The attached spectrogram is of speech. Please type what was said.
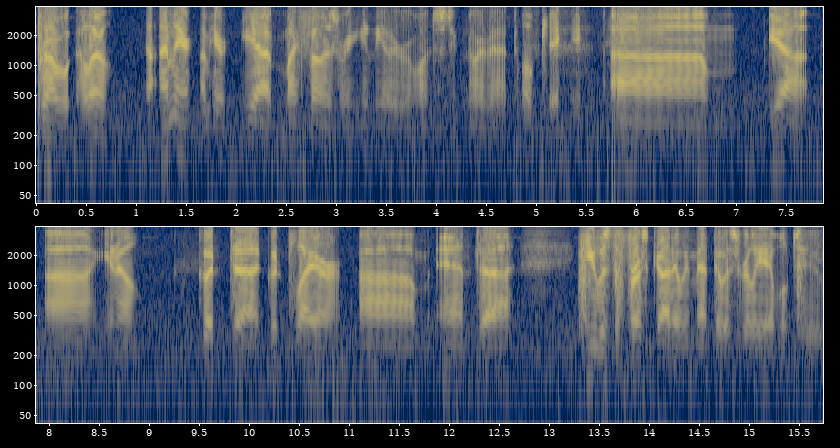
pro- hello? Uh, I'm here. I'm here. Yeah, my phone is ringing in the other room. I'll just ignore that. Okay. Um, yeah, uh, you know, good, uh, good player, um, and uh, he was the first guy that we met that was really able to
